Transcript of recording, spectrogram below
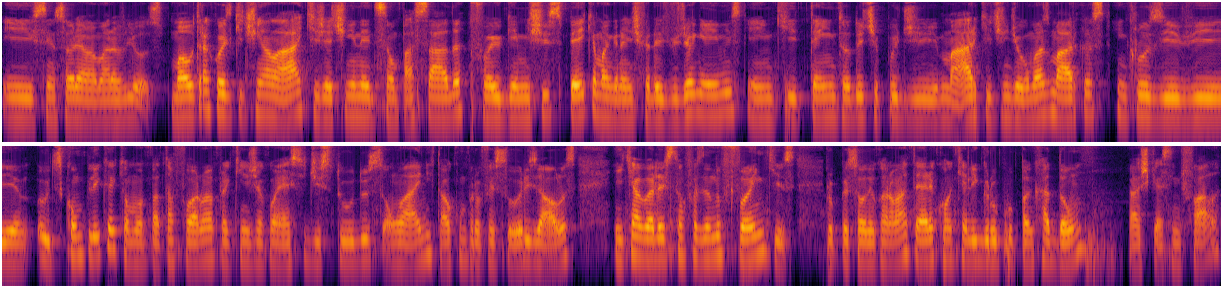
e sensorial, é maravilhoso. Uma outra coisa que tinha lá, que já tinha na edição passada, foi o Game XP, que é uma grande feira de videogames, em que tem todo tipo de marketing de algumas marcas, inclusive o Descomplica, que é uma plataforma para quem já conhece de estudos online, tal, com professores e aulas, e que agora eles estão fazendo funks pro pessoal decorar matéria com aquele grupo Pancadon, acho que é assim que fala,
